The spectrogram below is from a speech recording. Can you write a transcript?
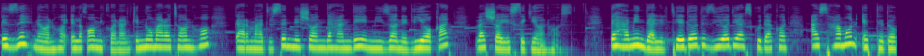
به ذهن آنها القا می کنند که نمرات آنها در مدرسه نشان دهنده میزان لیاقت و شایستگی آنهاست. به همین دلیل تعداد زیادی از کودکان از همان ابتدا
